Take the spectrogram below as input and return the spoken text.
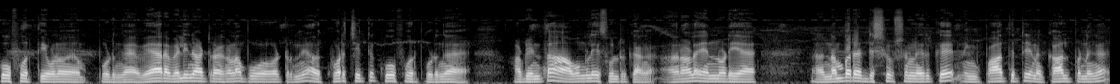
கோஃபோர் தீவனம் போடுங்க. வேறு வெளிநாட்டு ரகம்லாம் போட்டிருந்தீங்க அதை குறைச்சிட்டு கோஃபோர் போடுங்க அப்படின்னு தான் அவங்களே சொல்லியிருக்காங்க அதனால் என்னுடைய நம்பரை டிஸ்கிரிப்ஷனில் இருக்குது நீங்கள் பார்த்துட்டு எனக்கு கால் பண்ணுங்கள்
